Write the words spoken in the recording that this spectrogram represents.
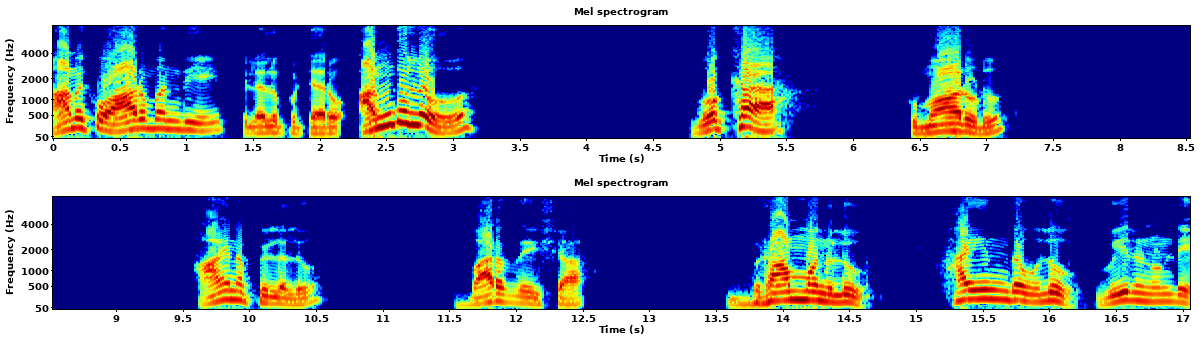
ఆమెకు ఆరు మంది పిల్లలు పుట్టారు. అందులో ఒక కుమారుడు ఆయన పిల్లలు భారతదేశ బ్రాహ్మణులు హైందవులు వీరి నుండి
